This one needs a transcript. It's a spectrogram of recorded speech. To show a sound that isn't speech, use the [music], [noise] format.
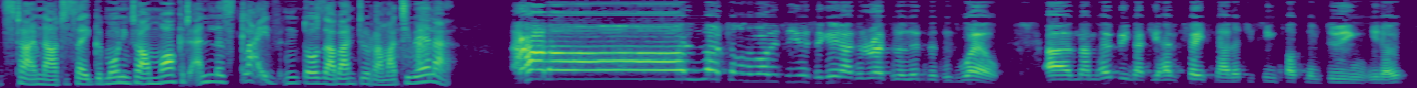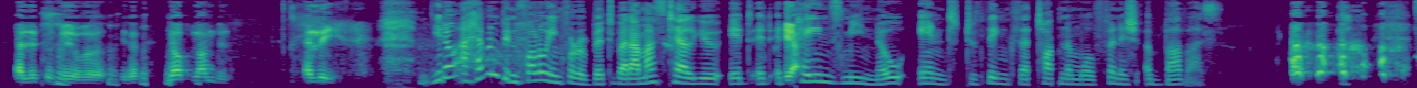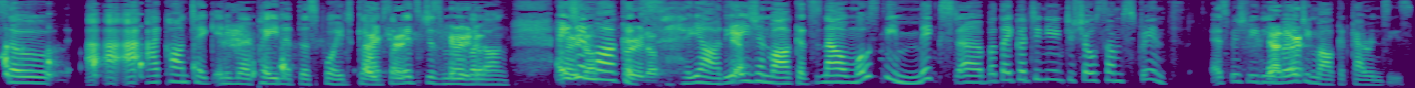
It's time now to say good morning to our market analyst, Clive Ntozabantu Ramatibela. Hello! Lots of the morning to you again and to the rest of the listeners as well. Um, I'm hoping that you have faith now that you've seen Tottenham doing, you know, a little bit of a, [laughs] you know, North London, at least. You know, I haven't been following for a bit, but I must tell you, it, it, it Yeah. pains me no end to think that Tottenham will finish above us. [laughs] so I, I, I can't take any more pain at this point, Clive. So let's just move enough. along. Fair Asian. Fair markets, yeah, the Yeah. Asian markets now mostly mixed, uh, but they're continuing to show some strength, especially the they're- emerging market currencies.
